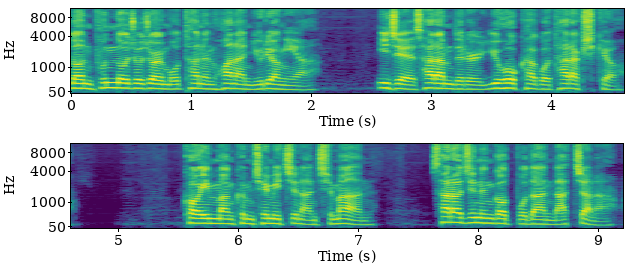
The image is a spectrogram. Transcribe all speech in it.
넌 분노 조절 못하는 화난 유령이야. 이제 사람들을 유혹하고 타락시켜. 거인만큼 재밌진 않지만 사라지는 것보단 낫잖아.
